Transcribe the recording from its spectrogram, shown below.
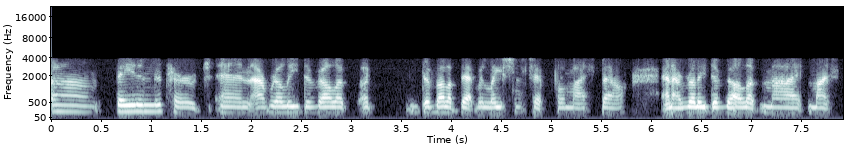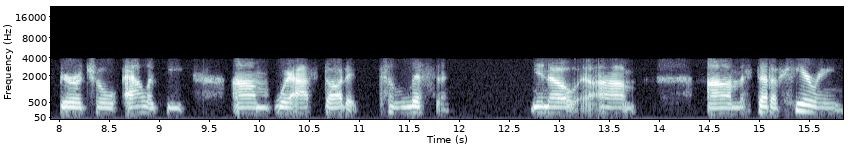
um, stayed in the church, and I really developed a developed that relationship for myself, and I really developed my my spirituality, um, where I started to listen. You know, um, um, instead of hearing,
